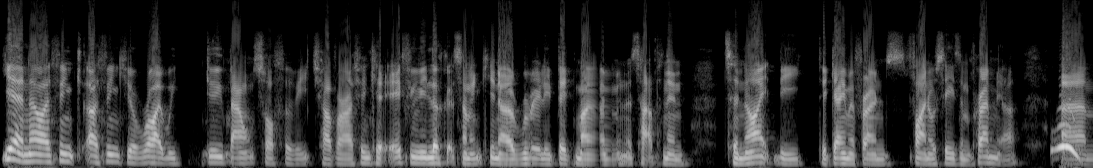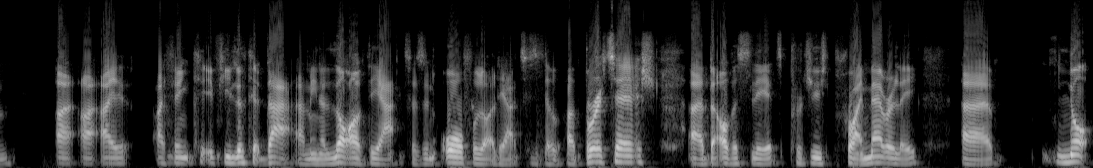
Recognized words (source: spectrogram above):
Yeah, no, I think I think you're right. We do bounce off of each other. I think if we look at something, you know, a really big moment that's happening tonight, the the Game of Thrones final season premiere, um, I, I I think if you look at that, I mean, a lot of the actors, an awful lot of the actors are, are British, uh, but obviously it's produced primarily uh, not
